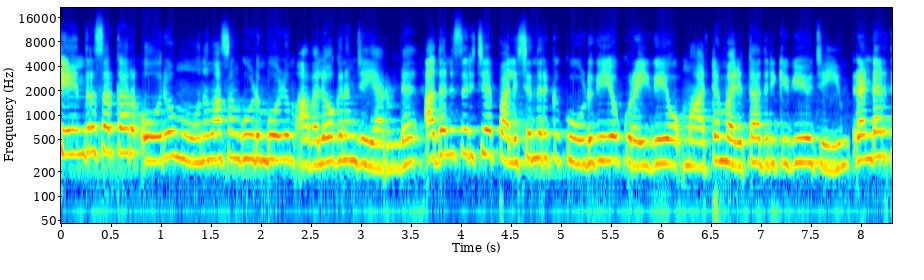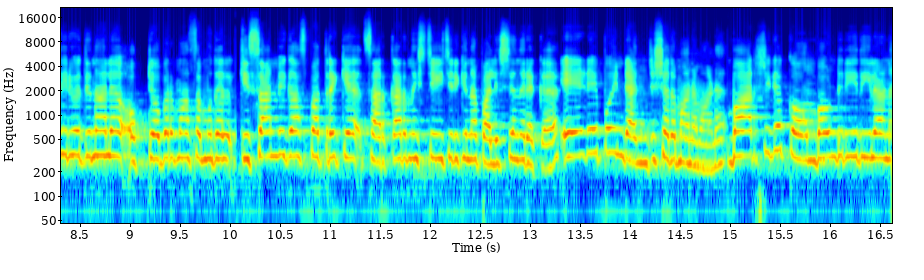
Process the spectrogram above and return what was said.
കേന്ദ്ര സർക്കാർ ഓരോ മൂന്ന് മാസം കൂടുമ്പോഴും അവലോകനം ചെയ്യാറുണ്ട്. അതനുസരിച്ച് പലിശ നിരക്ക് കൂടുകയോ കുറയുകയോ മാറ്റം വരുത്താതിരിക്കുകയോ ചെയ്യും. രണ്ടായിരത്തി ഇരുപത്തിനാല് ഒക്ടോബർ മാസം മുതൽ കിസാൻ വികാസ് പത്രയ്ക്ക് സർക്കാർ നിശ്ചയിച്ചിരിക്കുന്ന പലിശ നിരക്ക് ഏഴ് പോയിന്റ് അഞ്ച് ശതമാനമാണ്. വാർഷിക കോമ്പൗണ്ട് രീതിയിലാണ്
